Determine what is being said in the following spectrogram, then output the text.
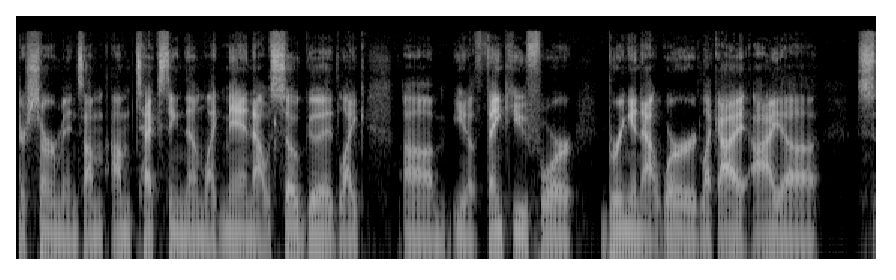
their sermons I'm I'm texting them like man that was so good like um, you know, thank you for bringing that word. Like I, I, uh, s-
